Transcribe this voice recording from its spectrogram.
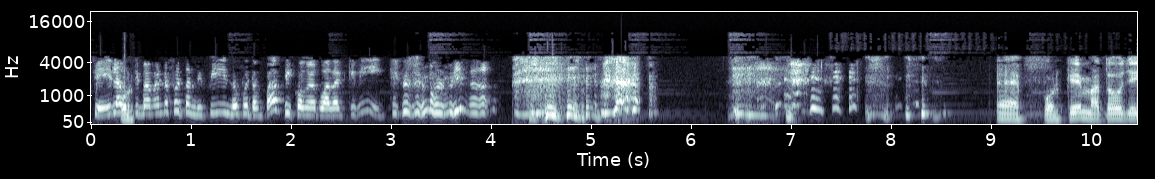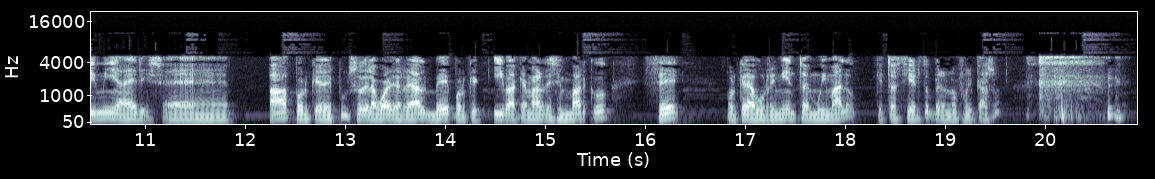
Sí, la Por- última vez no fue tan difícil, no fue tan fácil con el Guadalquivir, que no se me olvida. Eh, ¿Por qué mató Jamie a Eris? Eh, A, porque le expulsó de la Guardia Real. B, porque iba a quemar desembarco. C, porque el aburrimiento es muy malo. Que esto es cierto, pero no fue el caso.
